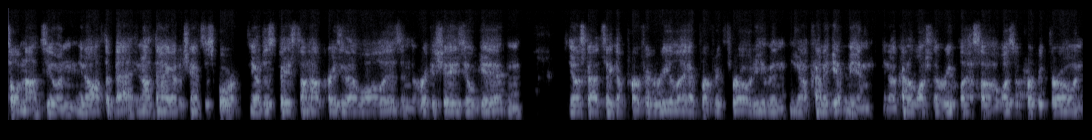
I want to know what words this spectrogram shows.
told not to. And, you know, off the bat, you know, I think I got a chance to score, you know, just based on how crazy that wall is and the ricochets you'll get. And, you know, it's got to take a perfect relay, a perfect throw to even, you know, kind of get me. And, you know, kind of watching the replay, I saw it was a perfect throw and,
